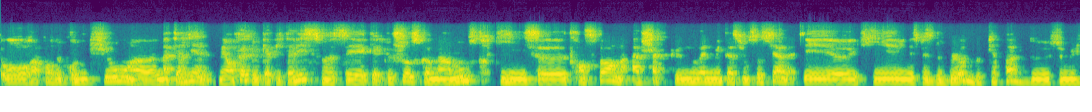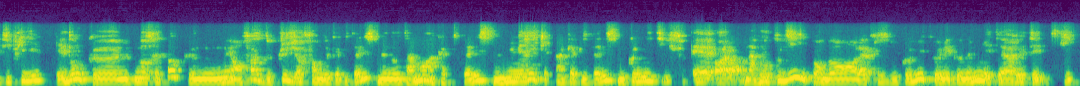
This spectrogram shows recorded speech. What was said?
au rapport de production euh, matériel. Mais en fait, le capitalisme, c'est quelque chose comme un monstre qui se transforme à chaque nouvelle mutation sociale et euh, qui est une espèce de blob capable de se multiplier. Et donc, euh, notre époque nous met en face de plusieurs formes de capitalisme, mais notamment un capitalisme numérique, un capitalisme cognitif. Et voilà, on a beaucoup dit pendant la crise du Covid que l'économie était arrêtée, ce qui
